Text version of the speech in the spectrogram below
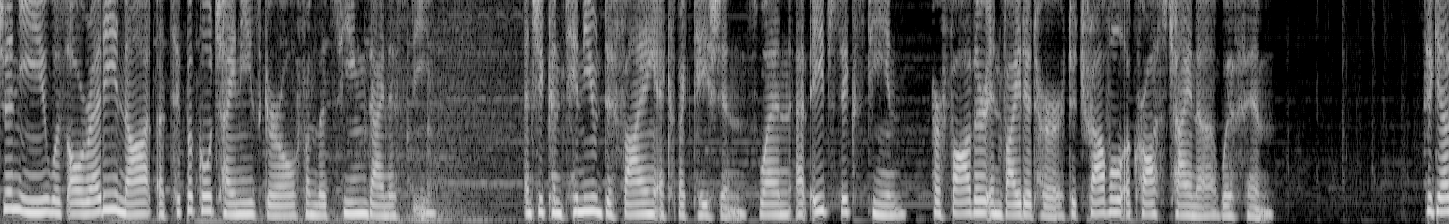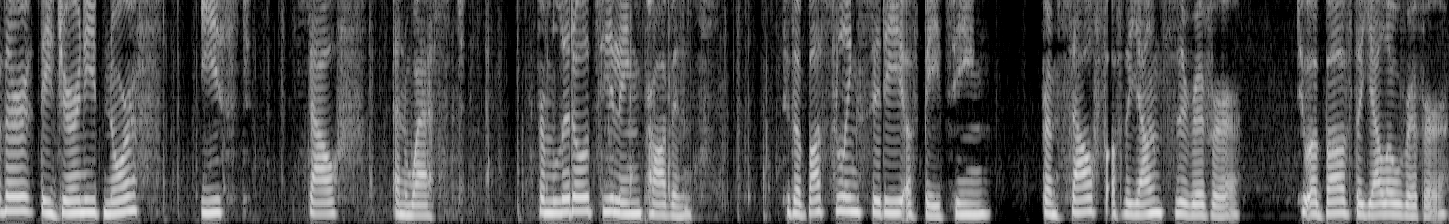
Zhenyi was already not a typical Chinese girl from the Qing dynasty. And she continued defying expectations when, at age 16, her father invited her to travel across China with him. Together, they journeyed north, east, south, and west, from little Jilin province to the bustling city of Beijing, from south of the Yangtze River to above the Yellow River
